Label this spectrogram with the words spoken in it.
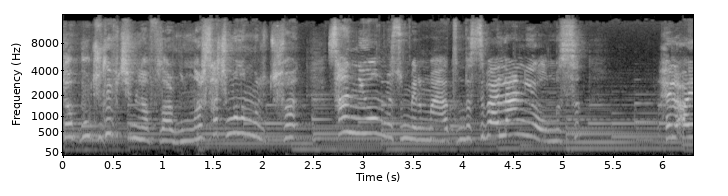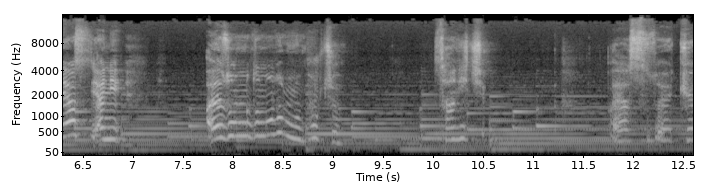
Ya Burcu ne biçim laflar bunlar? Saçmalama lütfen. Sen niye olmuyorsun benim hayatımda? Sibeller niye olmasın? Hele Ayaz yani... Ayaz olmadan olur mu Burcu? Sen hiç Ayazsız öykü.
